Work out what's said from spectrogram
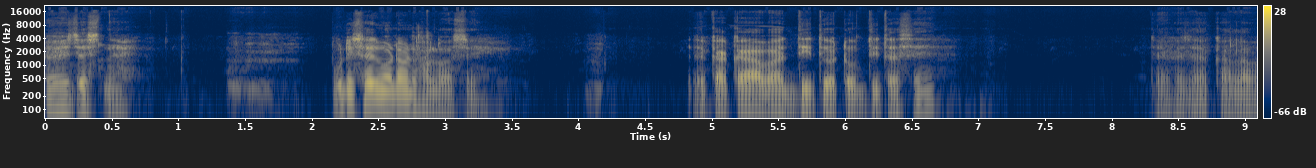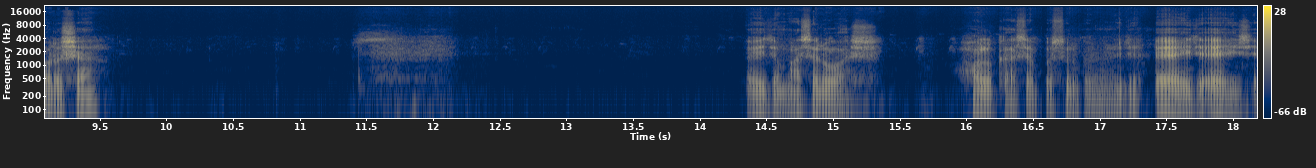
হয়ে যাস না পুটি সাইজ মোটামুটি ভালো আছে। কাকা আবার দ্বিতীয় টোপ দিতেছে। দেখা যাক কালা ভরসা। এই যে মাছের ওয়াশ হলকা আছে প্রচুর পরিমাণে। এই যে এই যে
